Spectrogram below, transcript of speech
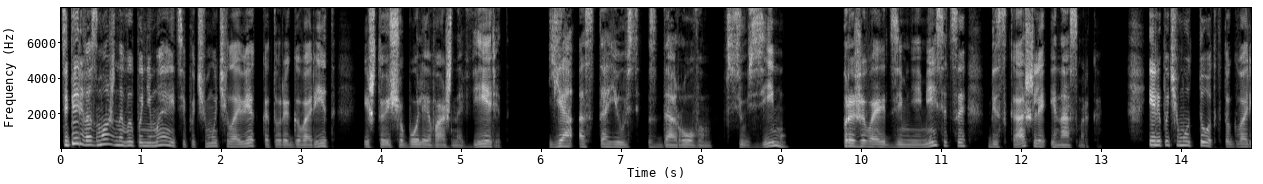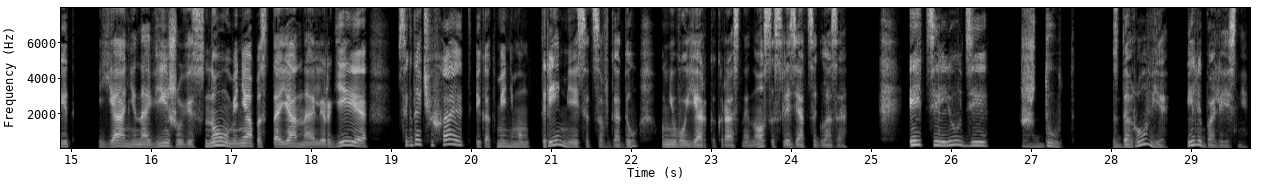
Теперь, возможно, вы понимаете, почему человек, который говорит и, что еще более важно, верит, «я остаюсь здоровым всю зиму», проживает зимние месяцы без кашля и насморка. Или почему тот, кто говорит «я ненавижу весну, у меня постоянная аллергия», всегда чихает, и как минимум три месяца в году у него ярко-красный нос и слезятся глаза. Эти люди ждут здоровья или болезни.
